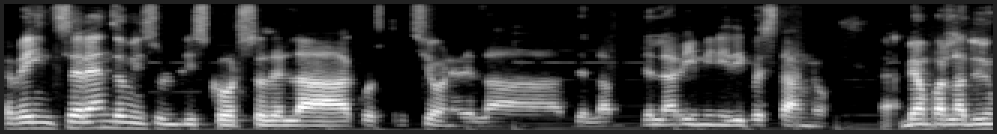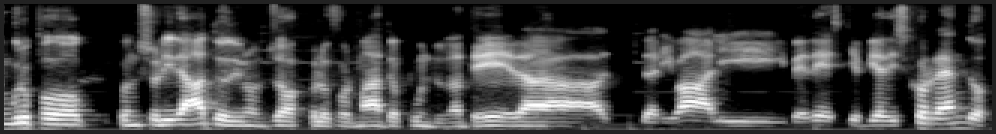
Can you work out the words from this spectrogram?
reinserendomi sul discorso della costruzione della, della, della Rimini di quest'anno, eh, abbiamo parlato di un gruppo consolidato, di uno zoccolo formato appunto da te, da, da rivali, vedetti e via discorrendo.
